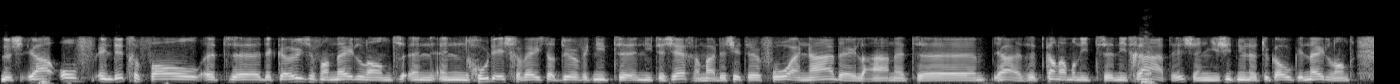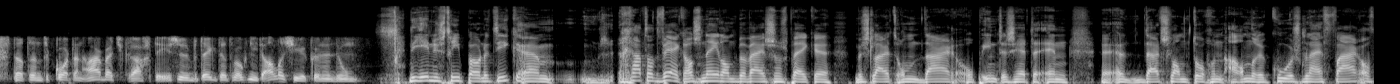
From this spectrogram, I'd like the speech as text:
Dus ja, of in dit geval het, de keuze van Nederland een, een goede is geweest, dat durf ik niet, niet te zeggen. Maar er zitten voor- en nadelen aan. Het, ja, het, het, kan allemaal niet, niet gratis. En je ziet nu natuurlijk ook in Nederland dat er een tekort aan arbeidskrachten is. Dus dat betekent dat we ook niet alles hier kunnen doen. Die industriepolitiek, um, gaat dat werken als Nederland bij wijze van spreken besluit om daarop in te zetten en uh, Duitsland toch een andere koers blijft varen? Of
